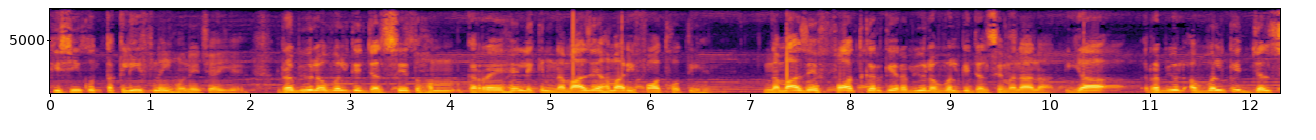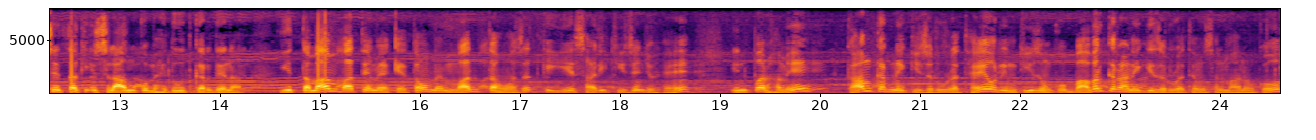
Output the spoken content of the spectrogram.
کسی کو تکلیف نہیں ہونی چاہیے۔ ربیع الاول کے جلسے تو ہم کر رہے ہیں، لیکن نمازیں ہماری فوت ہوتی ہیں۔ نمازیں فوت کر کے ربیع الاول کے جلسے منانا یا ربیع الاول کے جلسے تک اسلام کو محدود کر دینا۔ یہ تمام باتیں میں کہتا ہوں، میں مانتا ہوں حضرت کہ یہ ساری چیزیں جو ہیں، ان پر ہمیں کام کرنے کی ضرورت ہے اور ان چیزوں کو باور کرانے کی ضرورت ہے مسلمانوں کو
